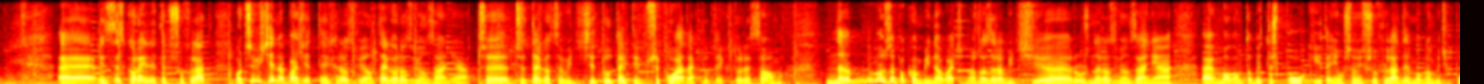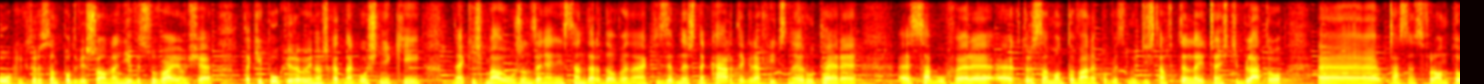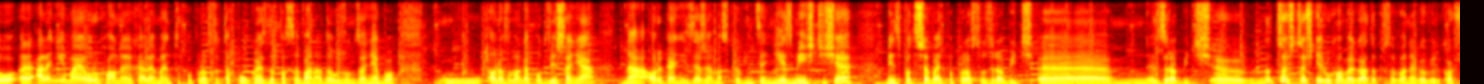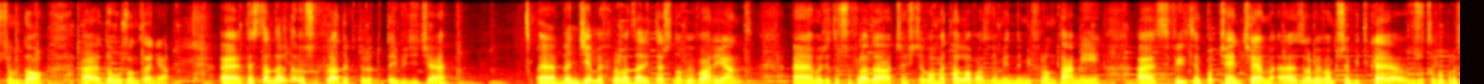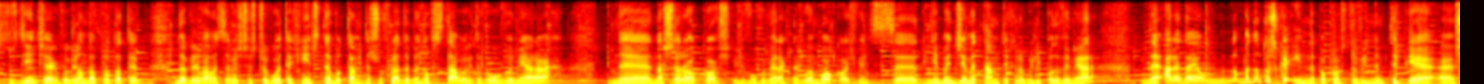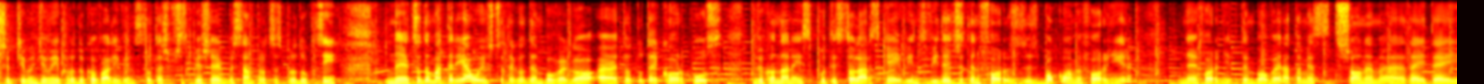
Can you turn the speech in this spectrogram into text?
E, więc to jest kolejny typ szuflad. Oczywiście na bazie tych rozwią tego rozwiązania, czy, czy tego, co widzicie tutaj, tych przykładach tutaj, które są, no, no można pokombinować. Można zrobić e, różne rozwiązania. E, mogą to być też półki. To nie muszą być szuflady, mogą być półki, które są podwieszone, nie wysuwają się. Takie półki robią na przykład na głośniki, na jakieś małe urządzenia niestandardowe, na jakieś zewnętrzne karty graficzne, routery, subwoofery, e, które są montowane powiedzmy gdzieś tam w tylnej części blatu, e, czasem z frontu, e, ale nie mają ruchonych elementów, po prostu ta półka jest dopasowana do urządzenia, bo mm, ona wymaga podwieszenia. Na organizerze maskownicy nie zmieści się, więc potrzeba jest po prostu zrobić, e, zrobić e, no coś, coś nieruchomego, dopasowanego wielkością do, e, do urządzenia. E, te standardowe szuflady, które tutaj widzicie, E, Będziemy wprowadzali też nowy wariant. E, Będzie to szuflada częściowo metalowa z wymiennymi frontami, e, z filtrem, podcięciem. E, Zrobię Wam przebitkę, wrzucę po prostu zdjęcie, jak wyglądał prototyp. Dogrywamy sobie jeszcze szczegóły techniczne, bo tam te szuflady będą w stałych dwóch wymiarach na szerokość i dwóch wymiarach na głębokość, więc nie będziemy tamtych robili pod wymiar, ale dają, no, będą troszkę inne, po prostu w innym typie. Szybciej będziemy je produkowali, więc to też przyspieszy jakby sam proces produkcji. Co do materiału jeszcze tego dębowego, to tutaj korpus wykonany jest z płyty stolarskiej, więc widać, że ten for, z boku mamy fornir, e, fornir dębowy, natomiast trzonem e, tej, tej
